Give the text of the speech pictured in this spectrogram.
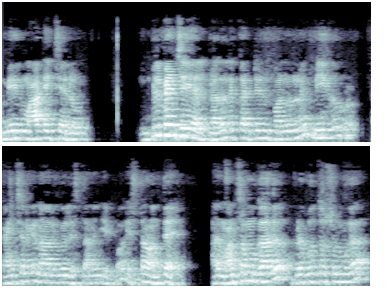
మీకు మాట ఇచ్చారు. ఇంప్లిమెంట్ చేయాలి. ప్రజలకు కట్టిన పనుల్ని మీరు పెన్షన్గా నాలుగు వేలు ఇస్తానని చెప్పి ఇస్తాం అంతే. అది మన సొమ్ము కాదు ప్రభుత్వ సొమ్ముగా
